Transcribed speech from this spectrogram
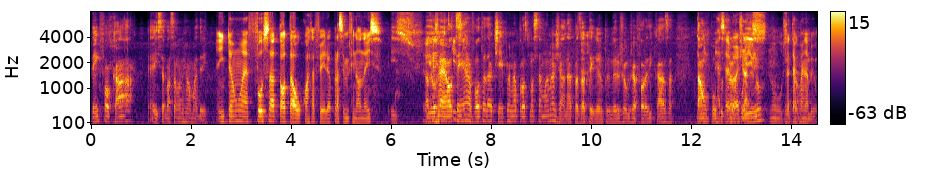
tem que focar. É isso, é Barcelona e Real Madrid. Então é força total quarta-feira para semifinal, não é isso? Isso. Eu e o Real tem sim. a volta da Champions na próxima semana já, né? Apesar é. de ter ganho o primeiro jogo já fora de casa tá um pouco Recebe tranquilo. no Santiago então, Bernabéu.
